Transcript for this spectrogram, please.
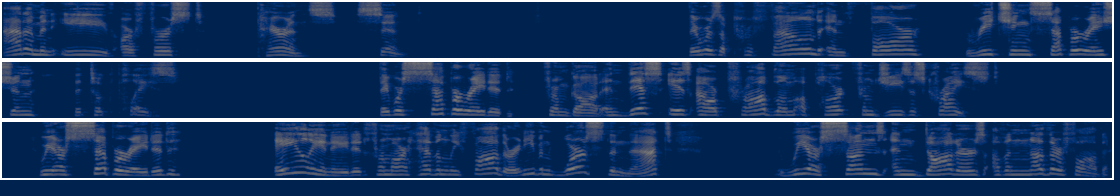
Adam and Eve, our first parents, sinned, there was a profound and far reaching separation that took place. They were separated from God. And this is our problem apart from Jesus Christ. We are separated, alienated from our Heavenly Father. And even worse than that, we are sons and daughters of another Father.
